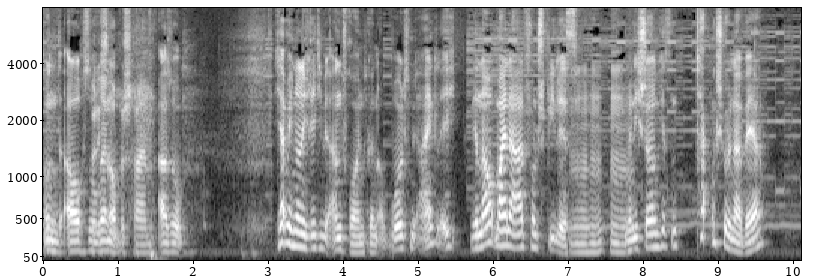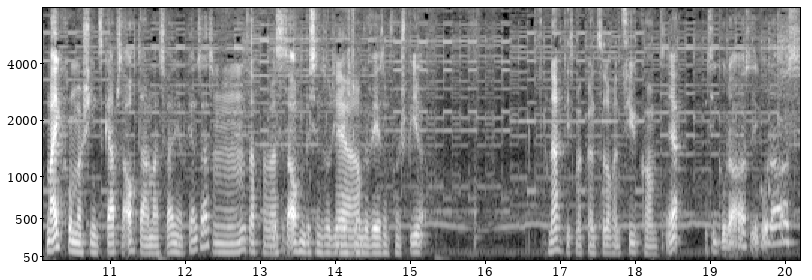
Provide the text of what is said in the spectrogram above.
so Und auch so, würde wenn- auch beschreiben. Also, ich habe mich noch nicht richtig mit anfreunden können, obwohl es mir eigentlich genau meine Art von Spiel ist. Mhm, Wenn die Steuerung jetzt ein Tacken schöner wäre, Micro Machines gab es auch damals, weiß nicht, ob du kennst das? Mhm, sag mal Das was. ist auch ein bisschen so die Ja. Richtung gewesen von Spiel. Na, diesmal könntest du doch ins Ziel kommen. Ja, Sieht gut aus, sieht gut aus.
